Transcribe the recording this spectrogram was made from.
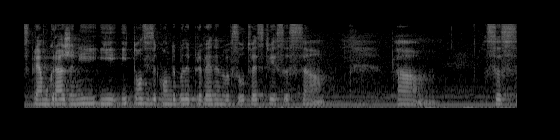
спрямо граждани и, и този закон да бъде преведен в съответствие с, а, с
